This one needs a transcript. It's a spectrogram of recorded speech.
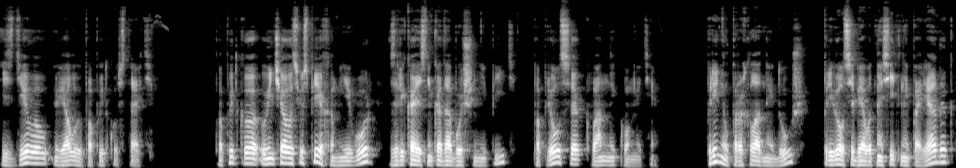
и сделал вялую попытку встать. Попытка увенчалась успехом, и Егор, зарекаясь никогда больше не пить, поплелся к ванной комнате. Принял прохладный душ, привел себя в относительный порядок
